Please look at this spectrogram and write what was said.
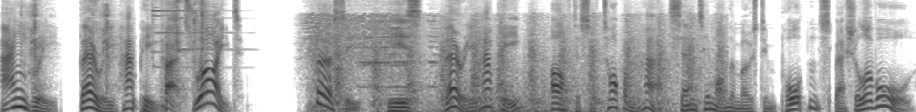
angry, very happy. That's right! Percy is very happy after Sir Topham Hatt sent him on the most important special of all.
